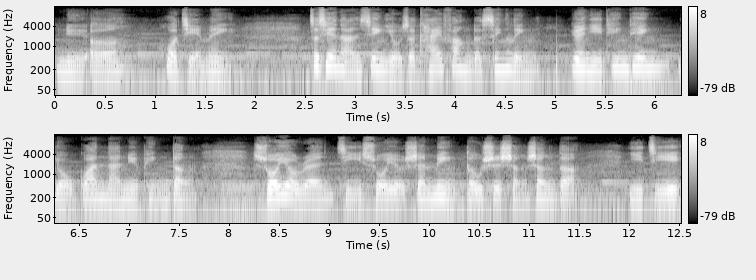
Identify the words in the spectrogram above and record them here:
女儿或姐妹。这些男性有着开放的心灵，愿意听听有关男女平等、所有人及所有生命都是神圣的，以及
